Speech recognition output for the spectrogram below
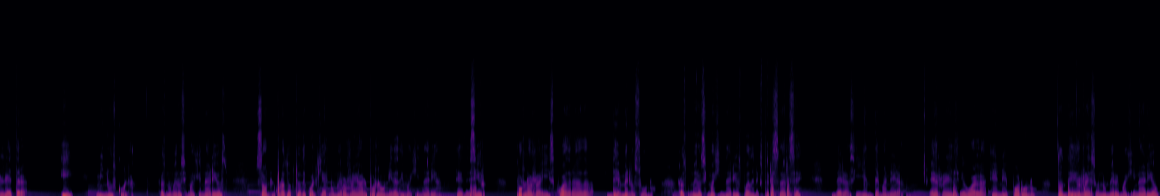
letra I minúscula. Los números imaginarios son el producto de cualquier número real por la unidad imaginaria, es decir, por la raíz cuadrada de menos 1. Los números imaginarios pueden expresarse de la siguiente manera. R es igual a n por 1, donde r es un número imaginario,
